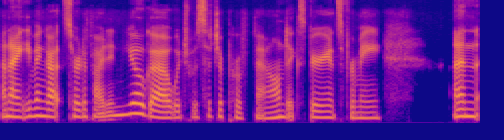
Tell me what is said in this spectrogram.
And I even got certified in yoga, which was such a profound experience for me. And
